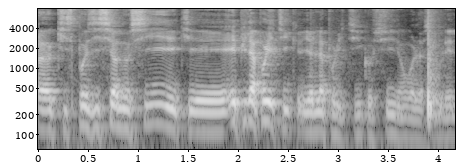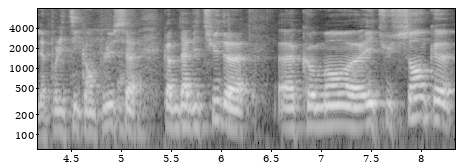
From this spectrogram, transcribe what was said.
euh, qui se positionne aussi et qui est et puis la politique il y a de la politique aussi donc voilà si vous voulez la politique en plus euh, comme d'habitude euh, euh, comment euh, et tu sens que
